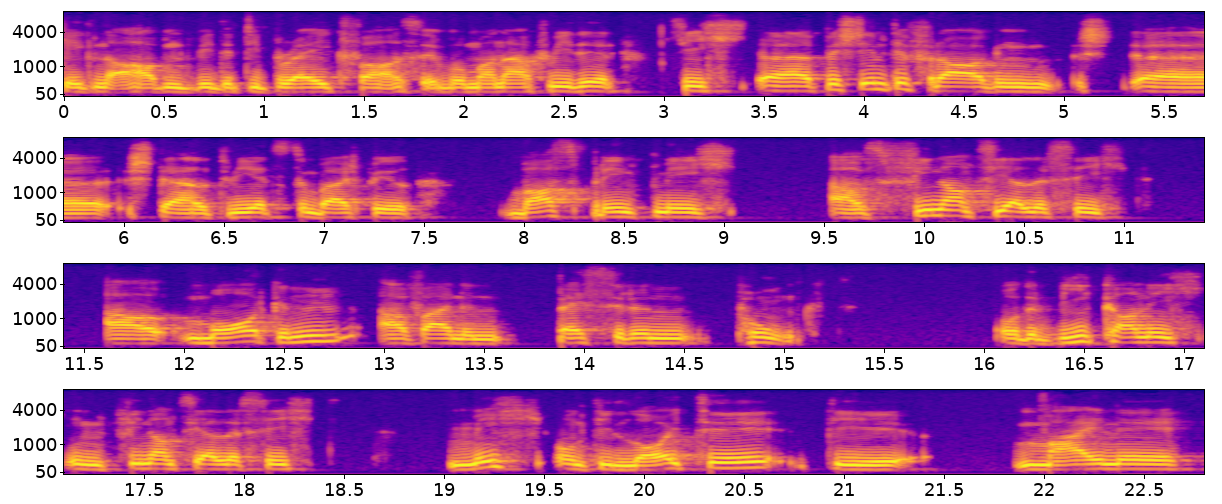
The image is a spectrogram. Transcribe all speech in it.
gegen Abend wieder die Break-Phase, wo man auch wieder sich äh, bestimmte Fragen äh, stellt, wie jetzt zum Beispiel, was bringt mich aus finanzieller Sicht morgen auf einen besseren Punkt? Oder wie kann ich in finanzieller Sicht mich und die Leute, die meine,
